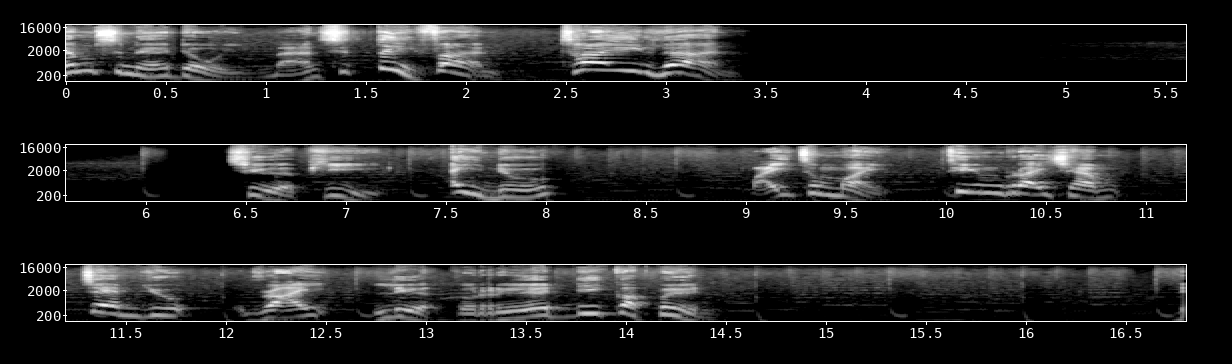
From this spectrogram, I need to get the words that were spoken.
นำเสนอโดย Man City Fan Thailand เชื่อพี่ ไอ้หนู ไปทำไม ทีมไรแชมป์เจมส์ยูไรเลือกเรือดีกว่าปืน เด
